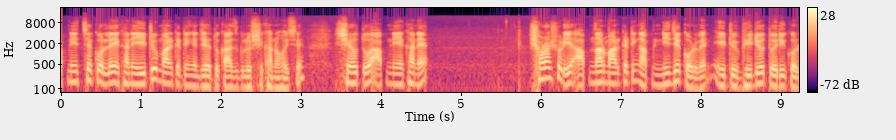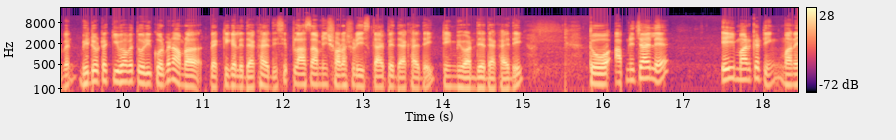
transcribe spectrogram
আপনি ইচ্ছে করলে এখানে ইউটিউব মার্কেটিংয়ে যেহেতু কাজগুলো শেখানো হয়েছে, সেহেতু আপনি এখানে সরাসরি আপনার মার্কেটিং আপনি নিজে করবেন ইউটিউব ভিডিও তৈরি করবেন। ভিডিওটা কীভাবে তৈরি করবেন আমরা প্র্যাকটিক্যালি দেখায় দিছি। প্লাস আমি সরাসরি স্কাইপে দেখায় দিই টিম ভিউয়ার দিয়ে দেখায় দিই। তো আপনি চাইলে এই মার্কেটিং মানে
